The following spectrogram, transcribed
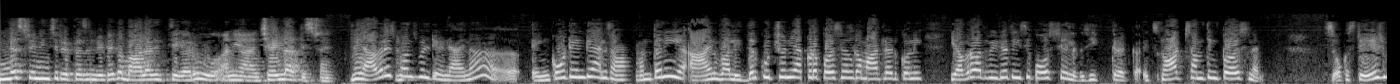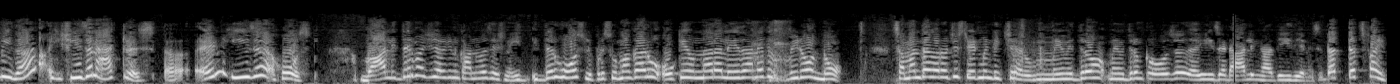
ఇండస్ట్రీ నుంచి రిప్రజెంటేటివ్గా బాలాదిత్య గారు అని చైల్డ్ ఆర్టిస్ట్ ఆయన. వీ హ్యావ్ రెస్పాన్సిబిలిటీ అండి. ఆయన ఇంకోటి ఏంటి ఆయన సమంతని ఆయన వాళ్ళిద్దరు కూర్చొని అక్కడ పర్సనల్గా మాట్లాడుకొని ఎవరో అది వీడియో తీసి పోస్ట్ చేయలేదు. సీక్రెట్గా. ఇట్స్ నాట్ సంథింగ్ పర్సనల్ ఒక స్టేజ్ మీద she an actress and he a host వాళ్ళిద్దరి మధ్య జరిగిన కన్వర్సేషన్ ఇద్దరు హోస్ట్లు ఇప్పుడు సుమ గారు ఓకే ఉన్నారా లేదా అనేది వీ డోంట్ నో సమంత గారు వచ్చి స్టేట్మెంట్ ఇచ్చారు. మేమిద్దరం మేమిద్దరం క్లోజ్ హీజ్ అ డార్లింగ్ అది ఇది అనేసి. దట్ దట్స్ ఫైన్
